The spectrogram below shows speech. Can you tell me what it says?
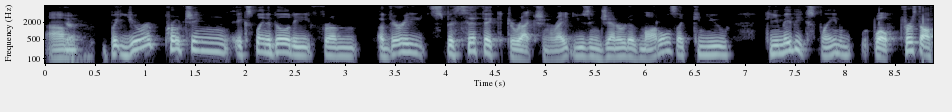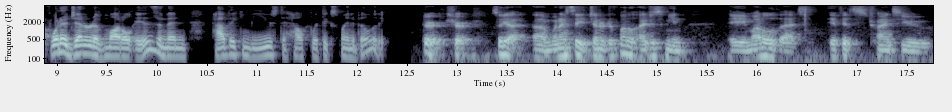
Um, yeah. But you're approaching explainability from a very specific direction, right? Using generative models. Like, can you can you maybe explain? Well, first off, what a generative model is, and then how they can be used to help with explainability. Sure, sure. So yeah, um, when I say generative model, I just mean a model that if it's trying to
